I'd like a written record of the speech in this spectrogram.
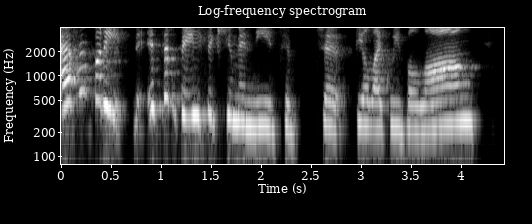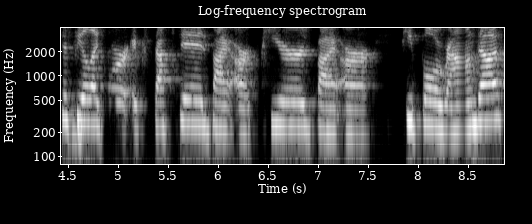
everybody it's a basic human need to to feel like we belong to feel like we're accepted by our peers by our people around us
